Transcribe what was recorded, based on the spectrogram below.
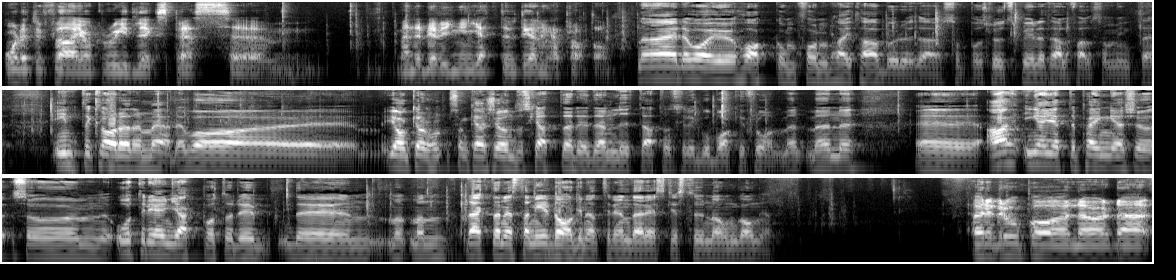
Order to Fly och Readly Express. Eh, men det blev ingen jätteutdelning att prata om. Nej, det var ju Hakon von Haithabu där, som på slutspelet i alla fall, som inte, inte klarade med. Det var eh, jag som kanske underskattade den lite, att de skulle gå bakifrån. Men, men eh, inga jättepengar, så, så um, återigen jackpot och det, det, man, man räknar nästan ner dagarna till den där Eskilstuna-omgången. Örebro på lördag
